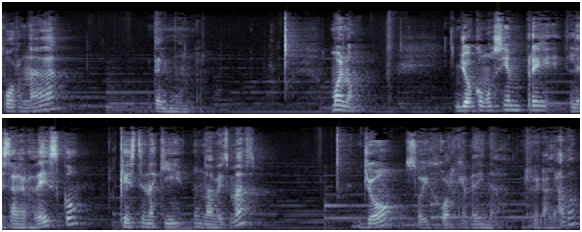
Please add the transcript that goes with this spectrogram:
Por nada del mundo. Bueno, yo como siempre les agradezco que estén aquí una vez más. Yo soy Jorge Medina Regalado.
